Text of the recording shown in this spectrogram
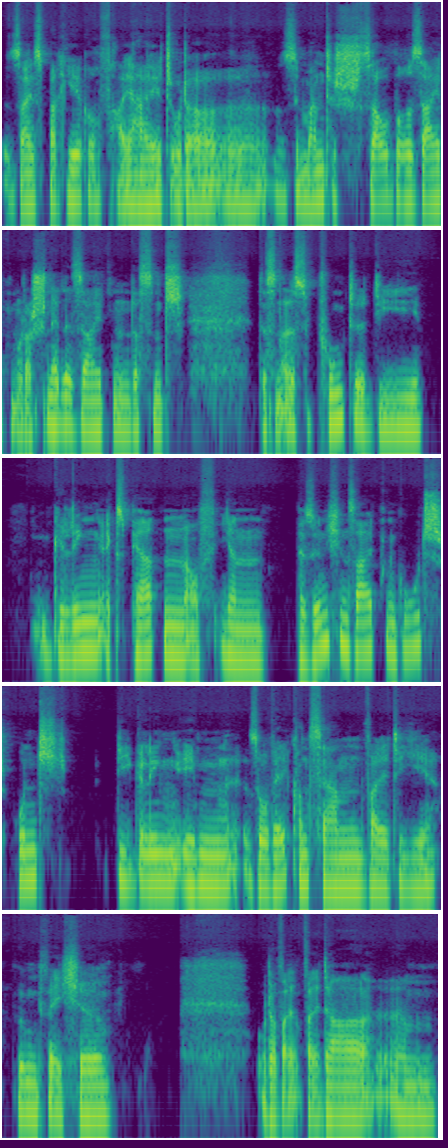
sei es Barrierefreiheit oder äh, semantisch saubere Seiten oder schnelle Seiten, das sind, das sind alles so Punkte, die gelingen Experten auf ihren persönlichen Seiten gut und die gelingen eben so Weltkonzernen, weil die irgendwelche oder weil, weil da ähm,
